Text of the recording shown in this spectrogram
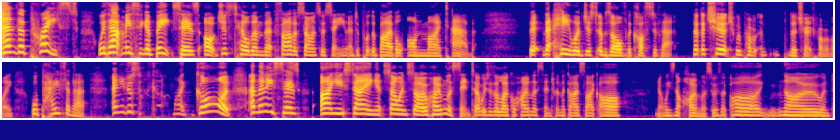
And the priest, without missing a beat, says, Oh, just tell them that Father so and so sent you and to put the Bible on my tab. That, that he would just absolve the cost of that. That the church would probably, the church probably, will pay for that. And you're just like, Oh my God. And then he says, Are you staying at so and so homeless centre, which is a local homeless centre? And the guy's like, Oh, no, he's not homeless. So he's like, Oh, no. And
